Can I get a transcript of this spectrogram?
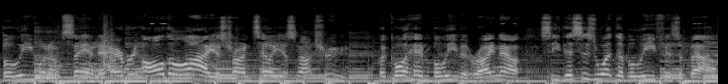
believe what I'm saying. That every all the lie is trying to tell you it's not true. But go ahead and believe it right now. See, this is what the belief is about.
